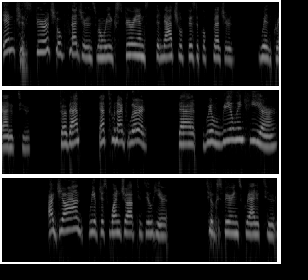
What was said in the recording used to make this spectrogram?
into spiritual pleasures when we experience the natural physical pleasures with gratitude. So that's that's what I've learned that we're really here. Our job, we have just one job to do here to experience gratitude.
